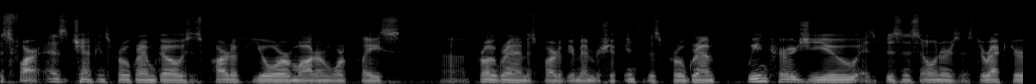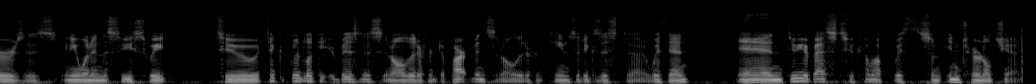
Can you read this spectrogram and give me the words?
as far as the Champions program goes, as part of your modern workplace uh, program, as part of your membership into this program, we encourage you as business owners, as directors, as anyone in the C suite to take a good look at your business and all the different departments and all the different teams that exist uh, within and do your best to come up with some internal champ.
